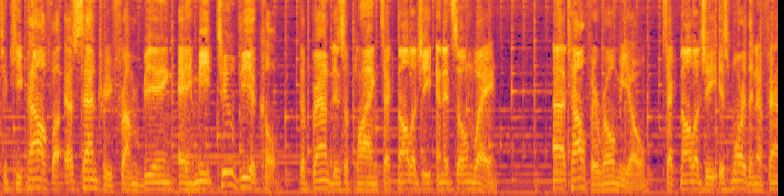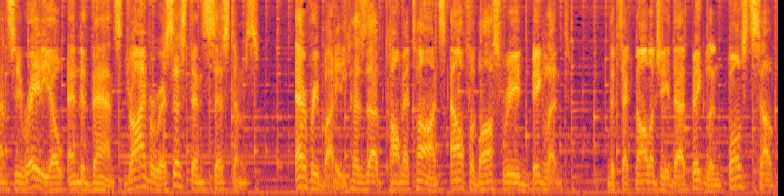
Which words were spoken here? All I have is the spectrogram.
To keep Alfa's entry from being a me-too vehicle, the brand is applying technology in its own way. At Alfa Romeo, technology is more than a fancy radio and advanced driver assistance systems. Everybody has that Cometant's Alfa boss Reid Bigland. The technology that Bigland boasts of,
